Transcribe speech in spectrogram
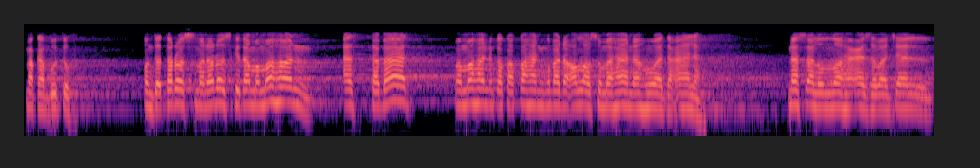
Maka butuh untuk terus-menerus kita memohon as-sabat, memohon kekokohan kepada Allah Subhanahu wa taala. Nas'alullah azza wa jalla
